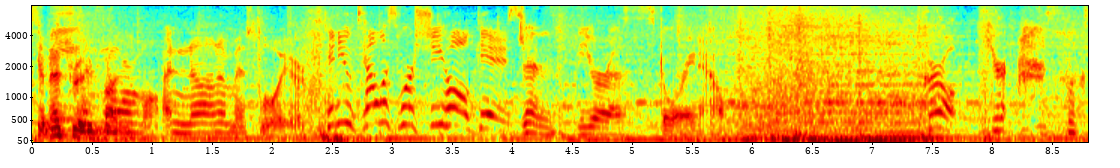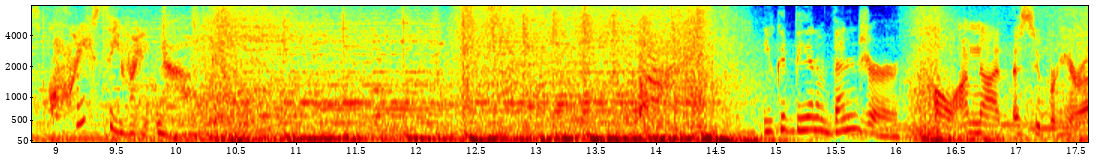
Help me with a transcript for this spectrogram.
I just want okay, that's really fun. normal, anonymous lawyer. Can you tell us where She-Hulk is? Jen, you're a story now. Girl, your ass looks crazy right now. You could be an Avenger. Oh, I'm not a superhero.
